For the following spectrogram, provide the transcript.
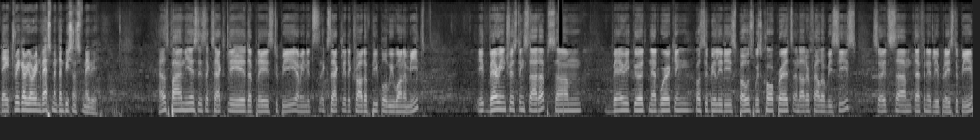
they trigger your investment ambitions maybe? Health Pioneers is exactly the place to be. I mean, it's exactly the crowd of people we want to meet. It, very interesting startups, um, very good networking possibilities, both with corporates and other fellow VCs. So it's um, definitely a place to be,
